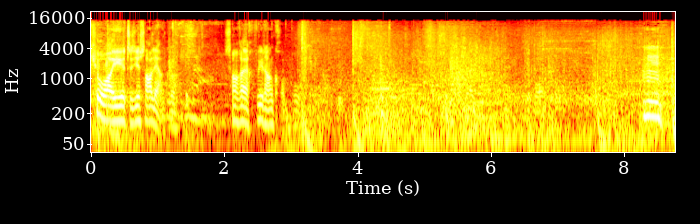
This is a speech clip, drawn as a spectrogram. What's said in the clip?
Q 二 A 直接杀两个，伤害非常恐怖。嗯。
